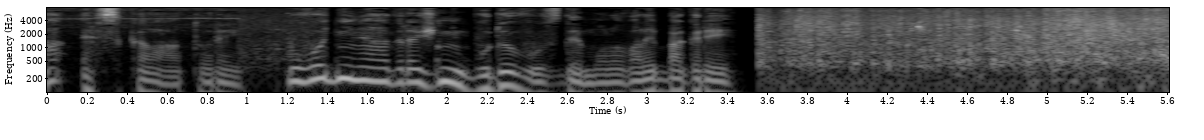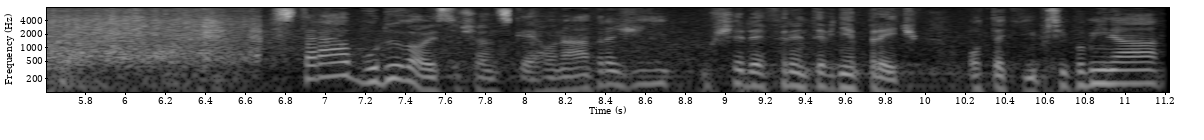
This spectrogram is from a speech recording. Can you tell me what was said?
a eskalátory. Původní nádražní budovu zdemolovali bagry. Stará budova Vysočanského nádraží už je definitivně pryč. O teď jí připomíná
